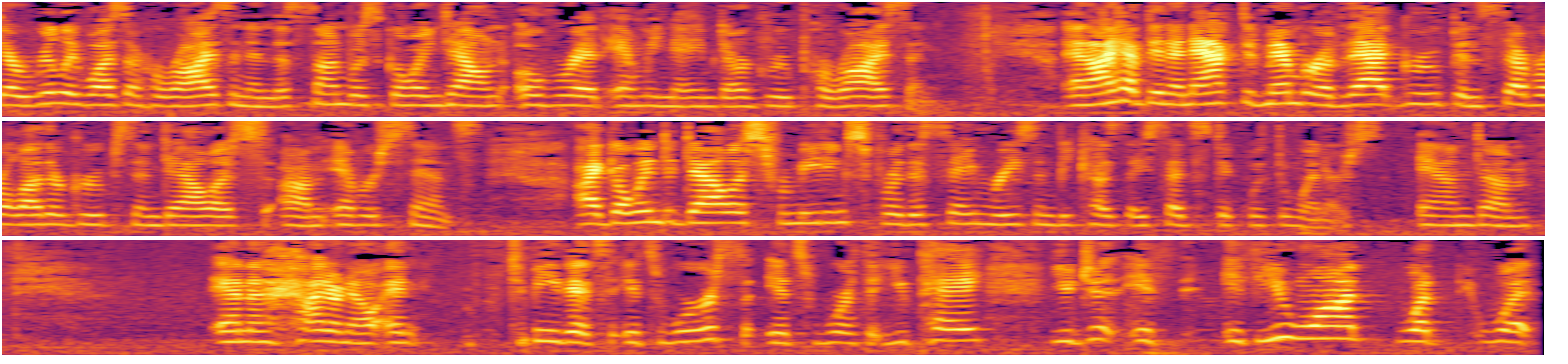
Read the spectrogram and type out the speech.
there really was a horizon and the sun was going down over it and we named our group Horizon and I have been an active member of that group and several other groups in Dallas um, ever since. I go into Dallas for meetings for the same reason because they said stick with the winners. And um, and uh, I don't know. And to me, that's it's worth it's worth it. You pay. You just if if you want what what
